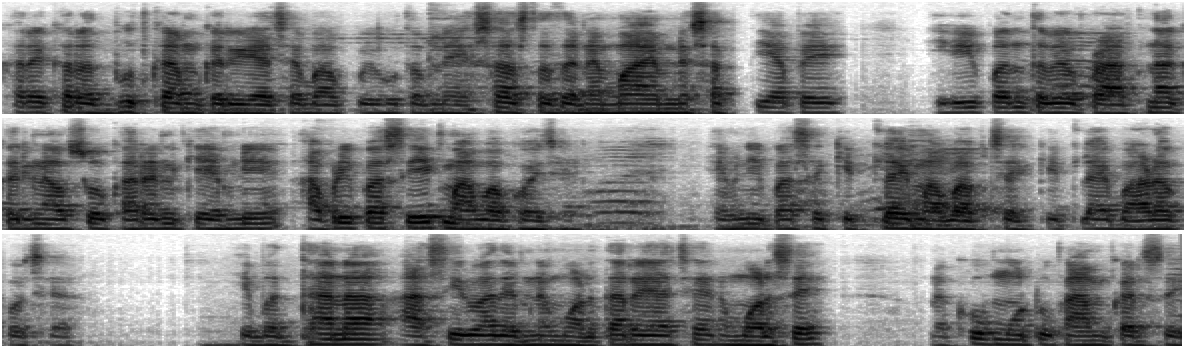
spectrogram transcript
ખરેખર અદ્ભુત કામ કરી રહ્યા છે બાપુ, એવું તમને અહેસાસ થશે અને મા એમને શક્તિ આપે, એવી પણ તમે પ્રાર્થના કરીને આવશો. કારણ કે એમની, આપણી પાસે એક મા બાપ હોય છે. એમની પાસે કેટલાય મા બાપ છે, કેટલાય બાળકો છે. એ બધાના આશીર્વાદ એમને મળતા રહ્યા છે અને મળશે અને ખૂબ મોટું કામ કરશે.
